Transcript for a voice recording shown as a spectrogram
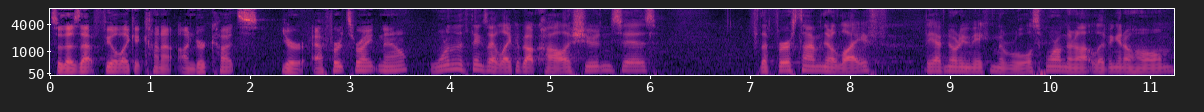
So does that feel like it kind of undercuts your efforts right now? One of the things I like about college students is, for the first time in their life, they have nobody making the rules for them. They're not living in a home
